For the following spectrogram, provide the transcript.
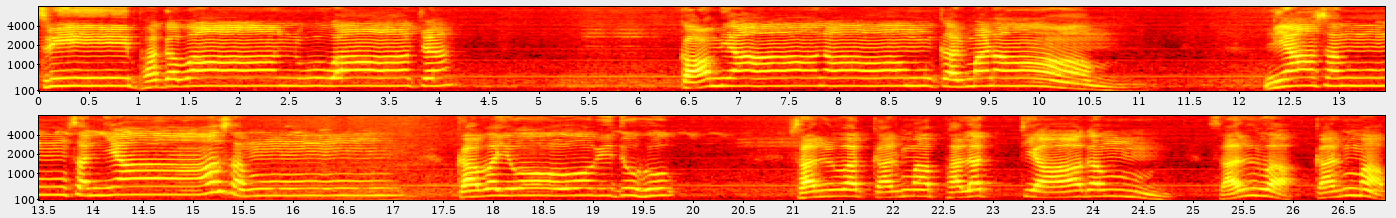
శ్రీ భగవాన్ ఉవాచ కామ్యానాం కర్మణాం న్యాసం సన్యాసం కవయో విదు సర్వ కర్మ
